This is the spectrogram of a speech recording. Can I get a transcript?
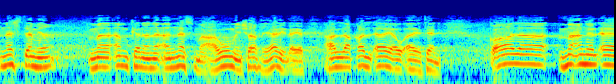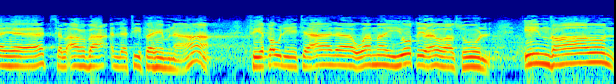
نستمع ما أمكننا أن نسمعه من شرح هذه الآيات على الأقل آية أو آيتان قال معنى الآيات الأربع التي فهمناها في قوله تعالى ومن يطع الرسول انذار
